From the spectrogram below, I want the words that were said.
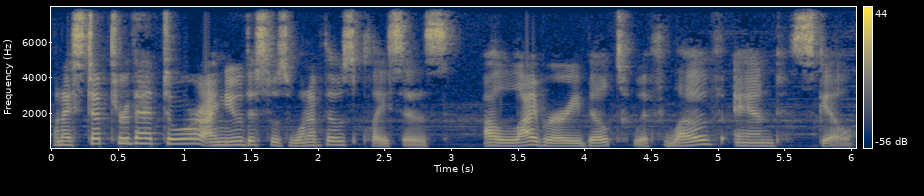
When I stepped through that door, I knew this was one of those places a library built with love and skill.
